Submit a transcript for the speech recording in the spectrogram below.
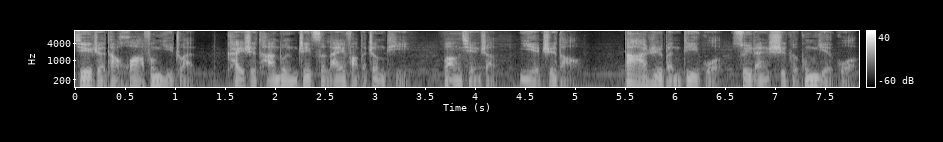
接着，他话锋一转，开始谈论这次来访的正题。汪先生，你也知道，大日本帝国虽然是个工业国，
